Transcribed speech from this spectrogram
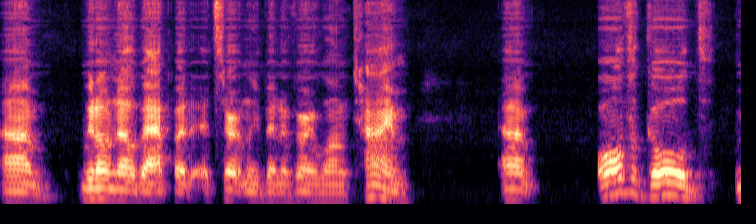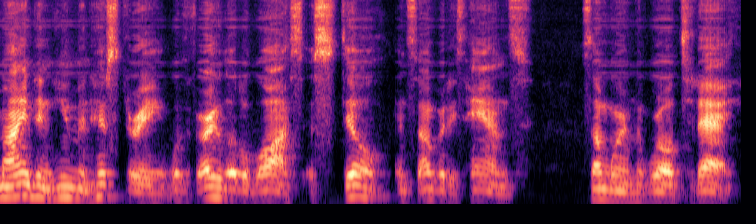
Um, we don't know that, but it's certainly been a very long time. Um, all the gold mined in human history with very little loss is still in somebody's hands somewhere in the world today.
